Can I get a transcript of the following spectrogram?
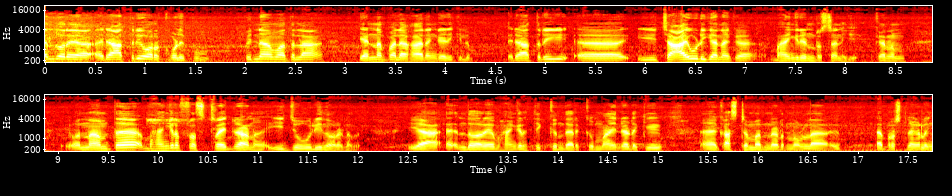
എന്താ പറയുക രാത്രി ഉറക്കോളിപ്പും പിന്നെ മാത്രമല്ല എണ്ണ പലഹാരം കഴിക്കലും. രാത്രി ഈ ചായ കുടിക്കാനൊക്കെ ഭയങ്കര ഇൻട്രസ്റ്റ് എനിക്ക്. കാരണം ഒന്നാമത്തെ ഭയങ്കര ഫ്രസ്ട്രേറ്റഡ് ആണ് ഈ ജോലി എന്ന് പറയുന്നത്. എന്താ പറയുക ഭയങ്കര തിക്കും തിരക്കും അതിന്റെ ഇടയ്ക്ക് കസ്റ്റമറിന്റെ അടുത്തുനിന്നുള്ള പ്രശ്നങ്ങളും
